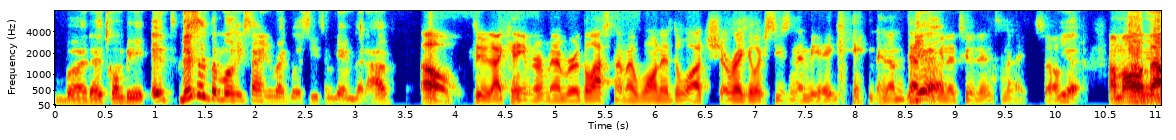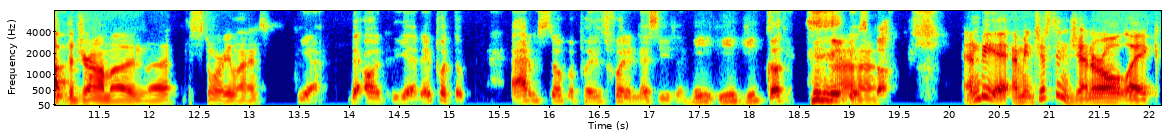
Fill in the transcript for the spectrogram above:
But it's gonna be it. This is the most exciting regular season game that I've. Oh, dude, I can't even remember the last time I wanted to watch a regular season NBA game, and I'm definitely Yeah. gonna tune in tonight. So Yeah, I'm all I mean- about the drama and the, the storylines. yeah. They, oh yeah, they put the Adam Silver put his foot in this season. He he he cooking. Uh-huh. cooking. NBA, I mean, just in general, like,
